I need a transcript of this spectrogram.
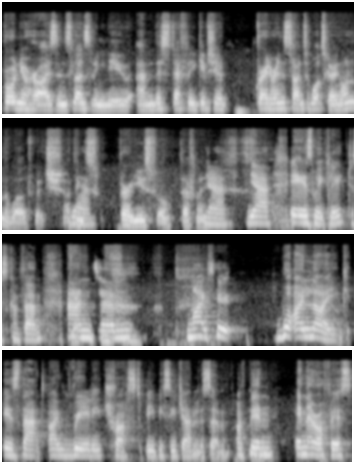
broaden your horizons, learn something new, and this definitely gives you a greater insight into what's going on in the world, which I yeah. think is very useful. Definitely. Yeah, yeah, it is weekly. Just confirm. And yeah. um, my experience. What I like is that I really trust BBC journalism. I've been mm. in their office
